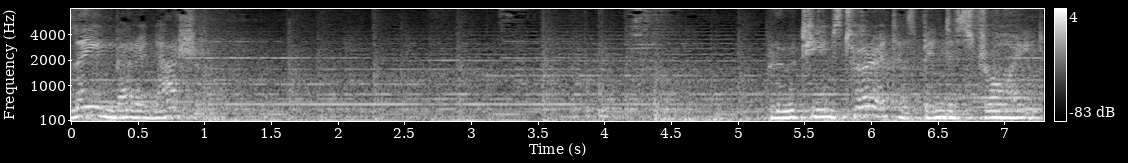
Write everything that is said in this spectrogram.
slain Baron Nashor. Blue team's turret has been destroyed.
